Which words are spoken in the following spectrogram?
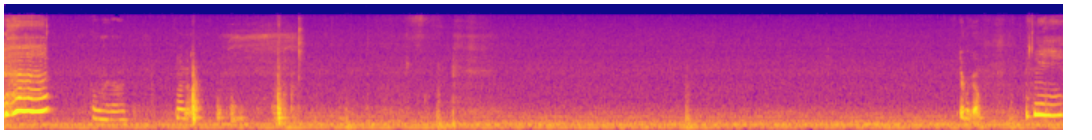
oh Oh my god. no. There we go. The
